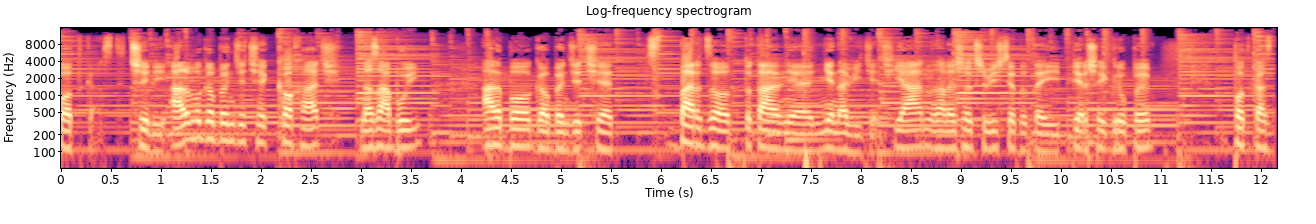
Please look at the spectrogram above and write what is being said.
podcast, czyli albo go będziecie kochać na zabój, albo go będziecie bardzo totalnie nienawidzieć. Ja należę oczywiście do tej pierwszej grupy. Podcast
